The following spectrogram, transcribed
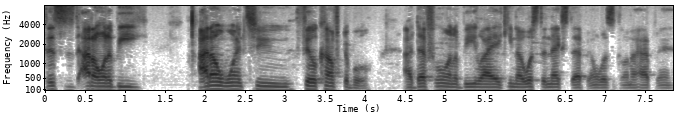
this is I don't want to be I don't want to feel comfortable. I definitely want to be like you know what's the next step and what's going to happen,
